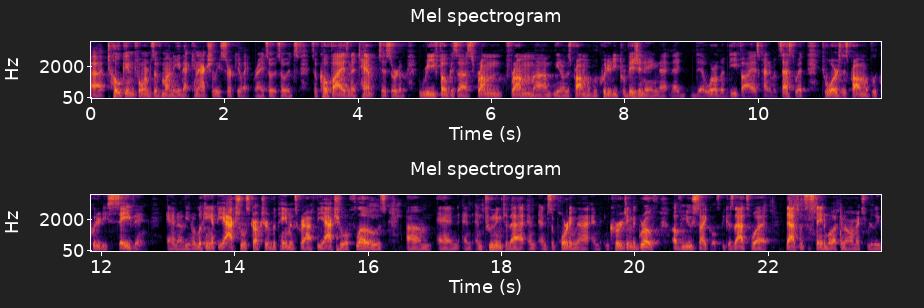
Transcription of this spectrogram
uh, token forms of money that can actually circulate, right? So, so it's so CoFi is an attempt to sort of refocus us from from um, you know this problem of liquidity provisioning that, that the world of DeFi is kind of obsessed with towards this problem of liquidity saving and of you know looking at the actual structure of the payments graph, the actual flows, um, and and and tuning to that and, and supporting that and encouraging the growth of new cycles because that's what that's what sustainable economics really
